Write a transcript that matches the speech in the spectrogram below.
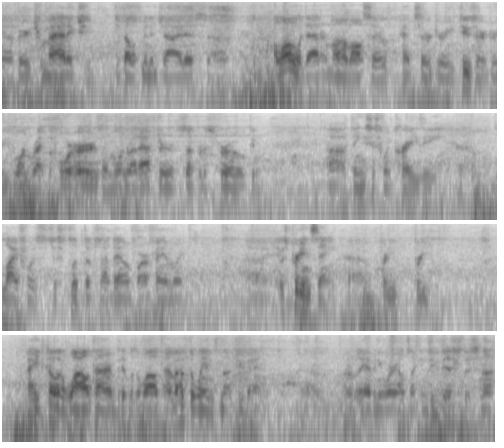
Uh, very traumatic. She developed meningitis. Uh, along with that, her mom also had surgery, two surgeries, one right before hers and one right after. Suffered a stroke and uh, things just went crazy. Um, life was just flipped upside down for our family. Uh, it was pretty insane. Uh, pretty, pretty. I hate to call it a wild time, but it was a wild time. I hope the wind's not too bad. Um, I don't really have anywhere else I can do this that's not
